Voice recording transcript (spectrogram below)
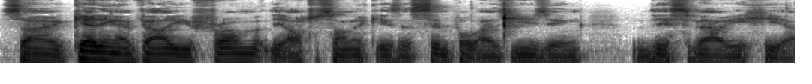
So getting a value from the ultrasonic is as simple as using this value here.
